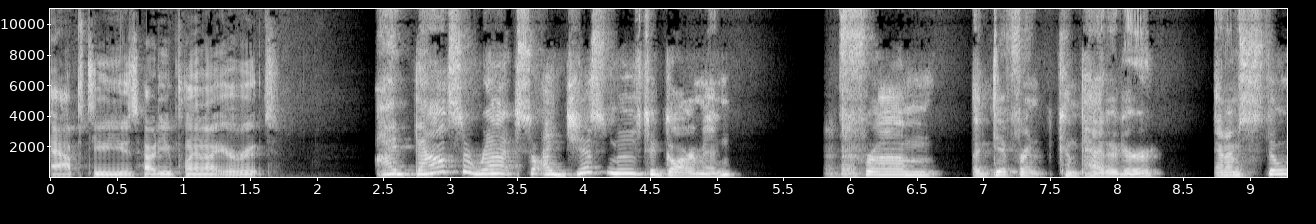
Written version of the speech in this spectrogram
apps do you use? How do you plan out your routes? I bounce around. So I just moved to Garmin mm-hmm. from a different competitor, and I'm still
